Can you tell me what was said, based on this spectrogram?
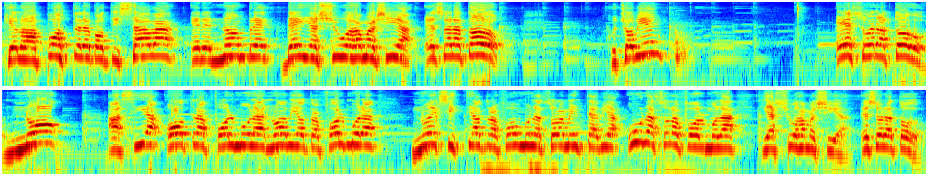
que los apóstoles bautizaban en el nombre de Yeshua HaMashiach. Eso era todo. ¿Escuchó bien? Eso era todo. No hacía otra fórmula, no había otra fórmula, no existía otra fórmula, solamente había una sola fórmula, Yeshua HaMashiach. Eso era todo.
